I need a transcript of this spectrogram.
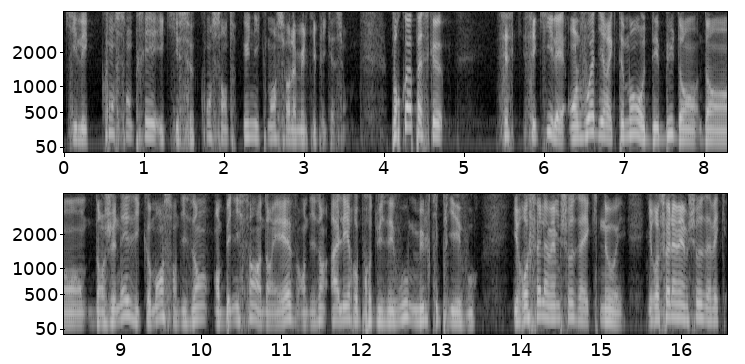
qu'il est concentré et qu'il se concentre uniquement sur la multiplication. Pourquoi? Parce que c'est qui il est. On le voit directement au début dans, Genèse, il commence en disant, en bénissant Adam et Ève, en disant allez reproduisez-vous, multipliez-vous. Il refait la même chose avec Noé. Il refait la même chose avec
